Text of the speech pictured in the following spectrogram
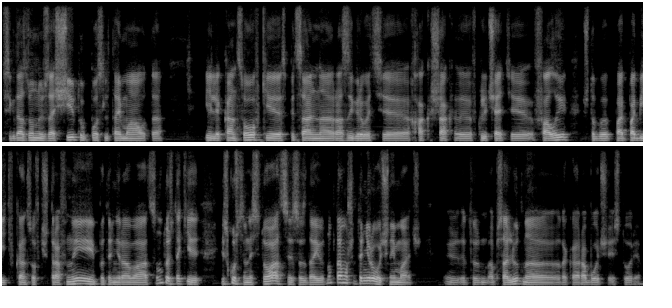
всегда зонную защиту после тайм-аута или концовки специально разыгрывать э, хак-шаг, э, включать э, фолы, чтобы побить в концовке штрафные, потренироваться. Ну, то есть такие искусственные ситуации создают. Ну, потому что тренировочный матч. Это абсолютно такая рабочая история.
